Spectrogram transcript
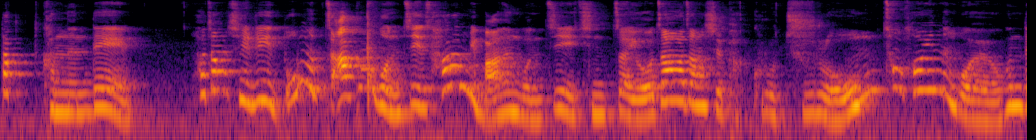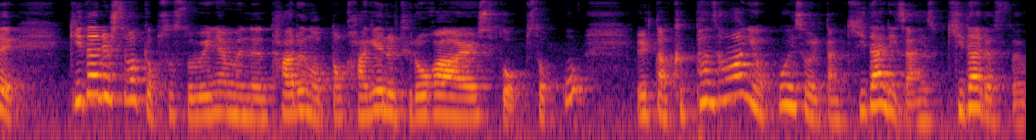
딱 갔는데 화장실이 너무 작은 건지 사람이 많은 건지 진짜 여자 화장실 밖으로 줄을 엄청 서 있는 거예요. 근데 기다릴 수밖에 없었어. 왜냐면은 다른 어떤 가게를 들어갈 수도 없었고 일단 급한 상황이었고 해서 일단 기다리자 해서 기다렸어요.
